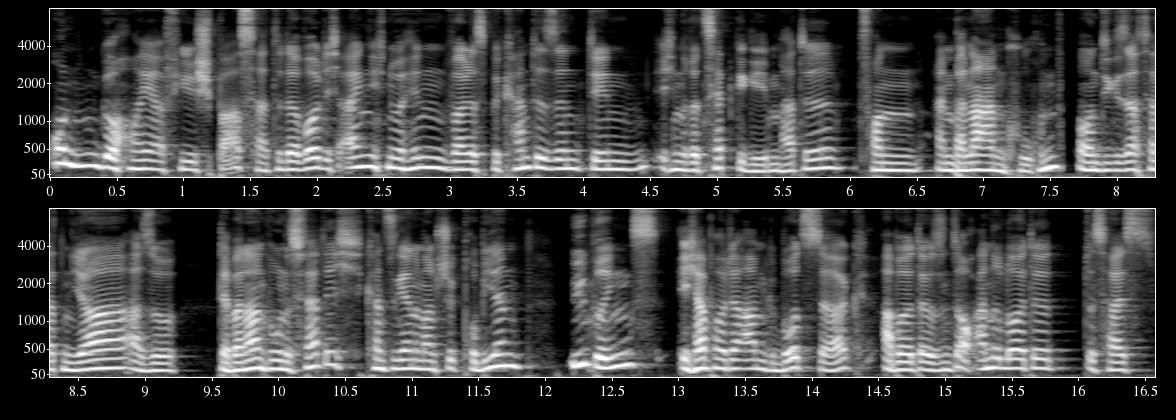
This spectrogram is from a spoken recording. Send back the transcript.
ungeheuer viel Spaß hatte. Da wollte ich eigentlich nur hin, weil es Bekannte sind, denen ich ein Rezept gegeben hatte von einem Bananenkuchen. Und die gesagt hatten, ja, also der Bananenkuchen ist fertig, kannst du gerne mal ein Stück probieren. Übrigens, ich habe heute Abend Geburtstag, aber da sind auch andere Leute, das heißt,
